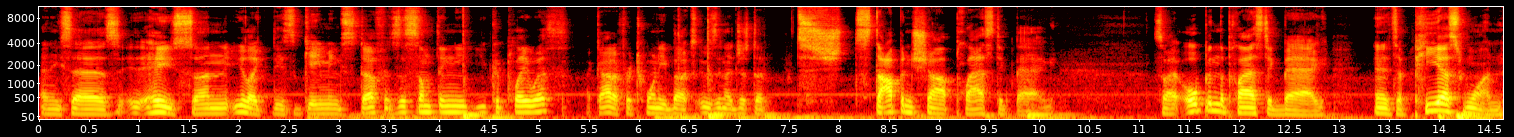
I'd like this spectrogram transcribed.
And he says, "Hey, son, you like this gaming stuff? Is this something you could play with?" I got it for twenty bucks. It was in a, just a Stop and Shop plastic bag. So I open the plastic bag, and it's a PS1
